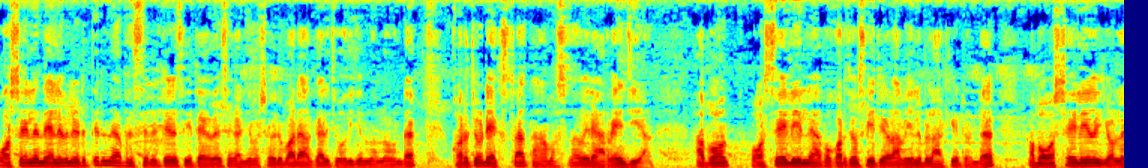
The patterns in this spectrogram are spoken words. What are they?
ഓസ്ട്രേലിയ നിലവിലെടുത്തിരുന്ന ഫെസിലിറ്റിയുടെ സീറ്റ് ഏകദേശം കഴിഞ്ഞു. പക്ഷേ ഒരുപാട് ആൾക്കാർ ചോദിക്കുന്നുള്ളതുകൊണ്ട് കുറച്ചുകൂടി എക്സ്ട്രാ താമസ സൗകര്യം അറേഞ്ച് ചെയ്യാം. അപ്പോൾ ഓസ്ട്രേലിയയിൽ അപ്പോൾ കുറച്ച് സീറ്റുകൾ അവൈലബിൾ ആക്കിയിട്ടുണ്ട്. അപ്പോൾ ഓസ്ട്രേലിയയിലേക്കുള്ള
